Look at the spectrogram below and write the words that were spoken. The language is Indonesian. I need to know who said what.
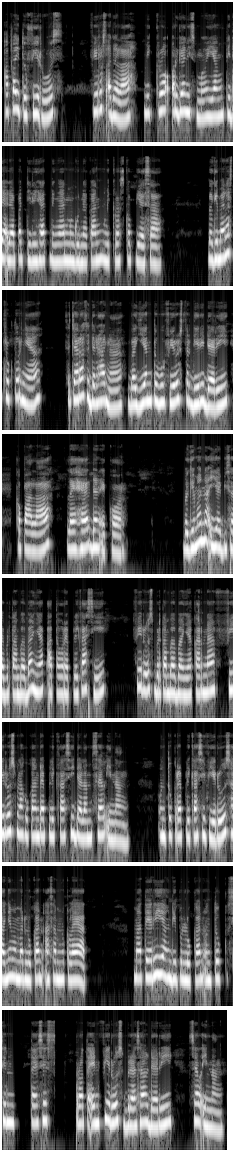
Speaker 1: Apa itu virus? Virus adalah mikroorganisme yang tidak dapat dilihat dengan menggunakan mikroskop biasa. Bagaimana strukturnya? Secara sederhana, bagian tubuh virus terdiri dari kepala, leher, dan ekor. Bagaimana ia bisa bertambah banyak atau replikasi? Virus bertambah banyak karena virus melakukan replikasi dalam sel inang. Untuk replikasi virus hanya memerlukan asam nukleat. Materi yang diperlukan untuk sintesis protein virus berasal dari sel inang.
